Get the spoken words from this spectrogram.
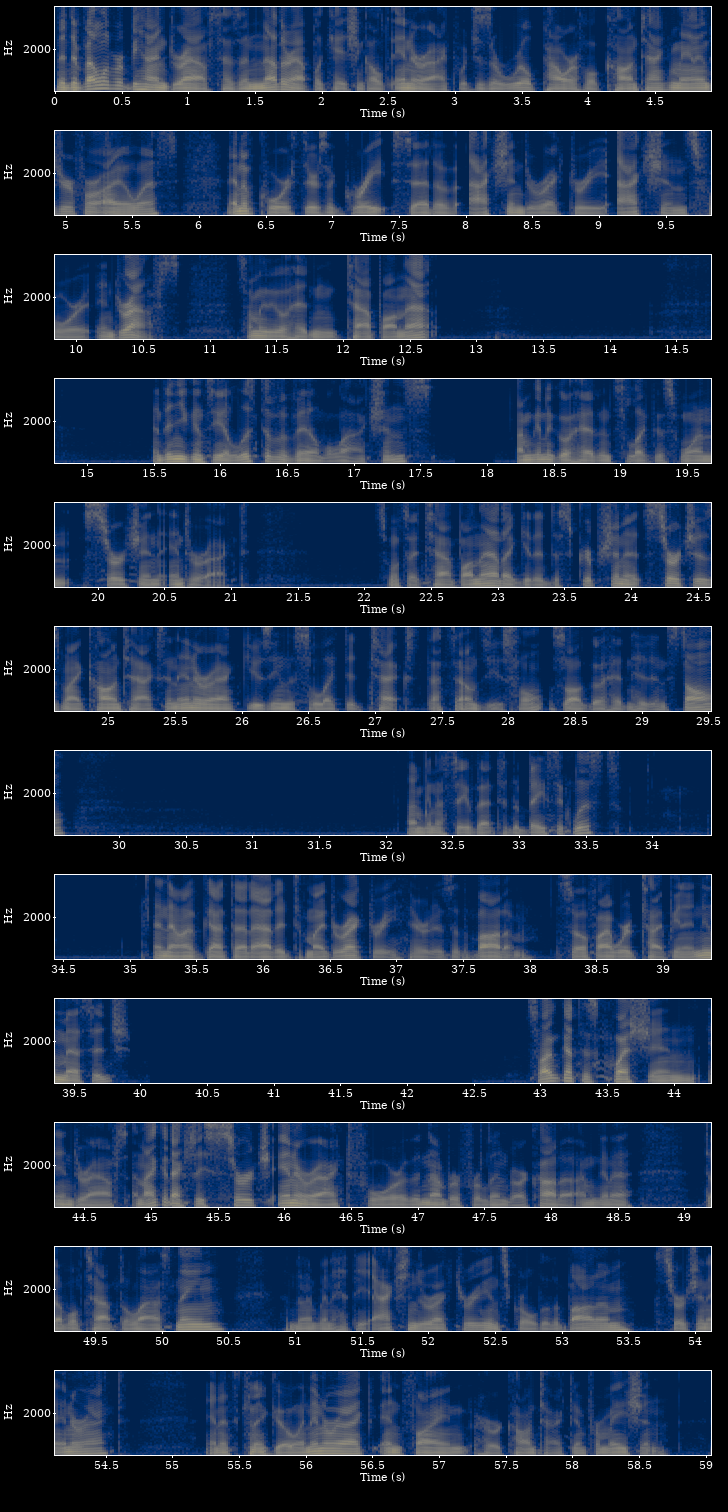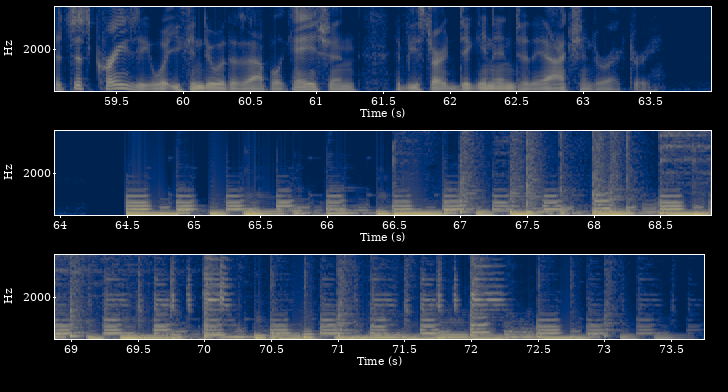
The developer behind Drafts has another application called Interact, which is a real powerful contact manager for iOS. And of course, there's a great set of action directory actions for it in Drafts. So I'm going to go ahead and tap on that. And then you can see a list of available actions. I'm going to go ahead and select this one, Search and Interact. So once I tap on that, I get a description. It searches my contacts and interact using the selected text. That sounds useful. So I'll go ahead and hit install. I'm going to save that to the basic list. And now I've got that added to my directory. There it is at the bottom. So if I were typing a new message, so I've got this question in drafts, and I could actually search interact for the number for Lynn Barkada. I'm going to double tap the last name, and then I'm going to hit the action directory and scroll to the bottom, search and interact, and it's going to go and interact and find her contact information. It's just crazy what you can do with this application if you start digging into the action directory.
